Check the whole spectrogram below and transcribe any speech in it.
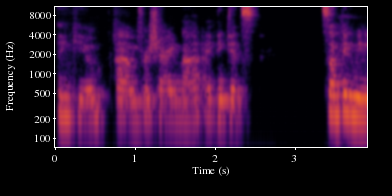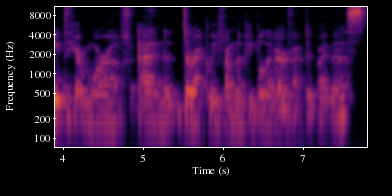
Thank you um, for sharing that. I think it's something we need to hear more of and directly from the people that are affected by this.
